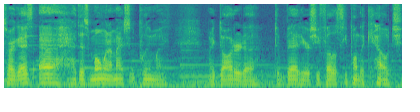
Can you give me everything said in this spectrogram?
Sorry, guys. Uh, at this moment, I'm actually putting my my daughter to to bed here. She fell asleep on the couch.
